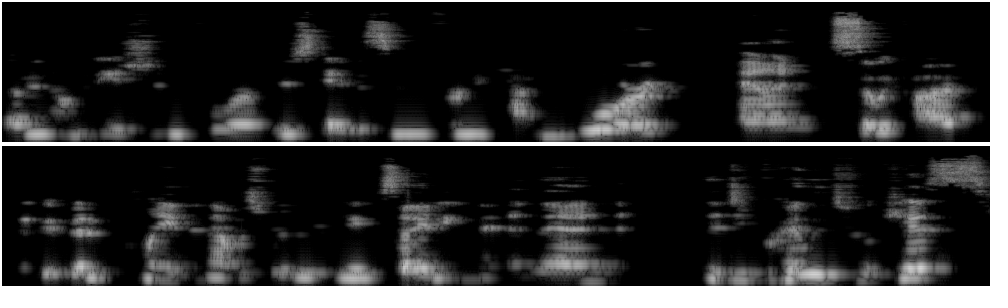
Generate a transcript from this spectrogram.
got a nomination for Bruce Davison for an Academy Award. And so we got a good bit of acclaim, and that was really, really exciting. And then the Deep Prelude to a Kiss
